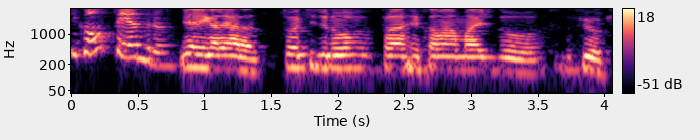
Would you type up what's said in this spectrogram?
E com o Pedro. E aí, galera? Tô aqui de novo pra reclamar mais do, do Fiuk.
